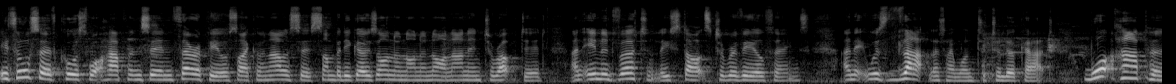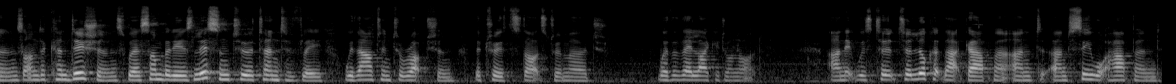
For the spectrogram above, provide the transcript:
It's also, of course, what happens in therapy or psychoanalysis. Somebody goes on and on and on, uninterrupted, and inadvertently starts to reveal things. And it was that that I wanted to look at what happens under conditions where somebody is listened to attentively without interruption, the truth starts to emerge, whether they like it or not. And it was to, to look at that gap and, and see what happened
